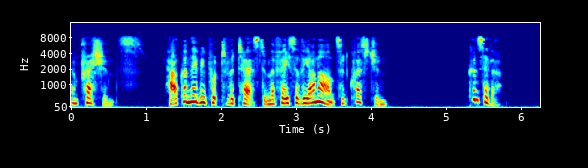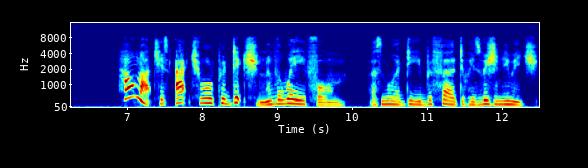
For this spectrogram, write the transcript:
and prescience, how can they be put to the test in the face of the unanswered question? Consider. How much is actual prediction of the waveform, as Muad'Dib referred to his vision image,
